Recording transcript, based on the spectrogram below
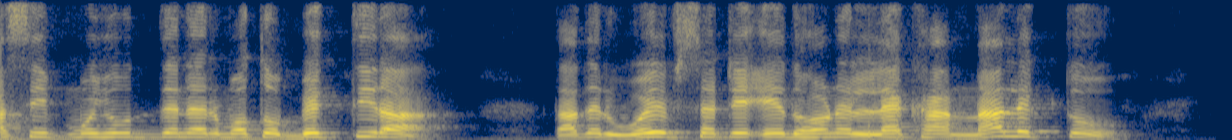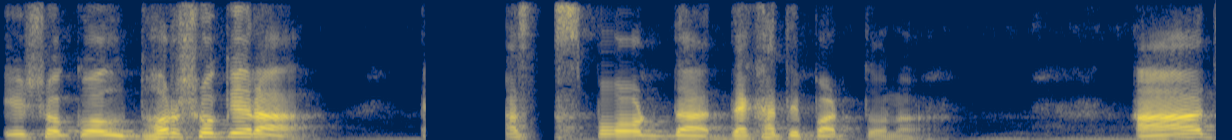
আসিফ মহিউদ্দিনের মতো ব্যক্তিরা তাদের ওয়েবসাইটে এ ধরনের লেখা না লিখত, এ সকল ধর্ষকেরা স্পর্ধা দেখাতে পারত না। আজ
